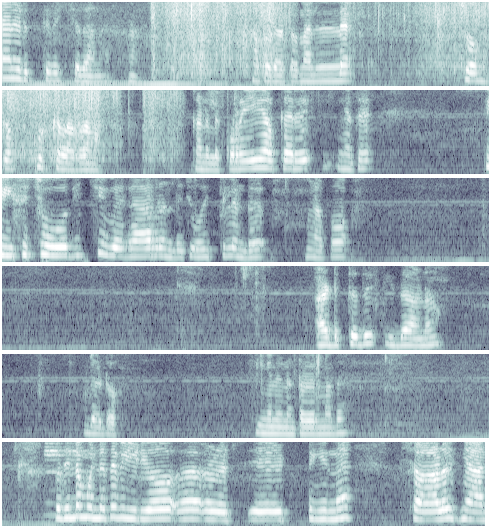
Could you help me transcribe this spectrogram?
ഞാൻ എടുത്ത് വെച്ചതാണ്. ആ. അപ്പോൾ കേട്ടോ നല്ല ചുവപ്പ് കളറാണ്. കണ്ടല്ലേ കുറേ ആൾക്കാർ ഇങ്ങനത്തെ പീസ് ചോദിച്ച് വരാറുണ്ട് ചോദിക്കലുണ്ട്. അപ്പോൾ അടുത്തത് ഇതാണ്. ഇതാട്ടോ ഇങ്ങനെയാണ് കേട്ടോ വരണത് അപ്പോൾ ഇതിന്റെ മുന്നത്തെ വീഡിയോ ഇട്ടിന്ന് ഷാൾ ഞാൻ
